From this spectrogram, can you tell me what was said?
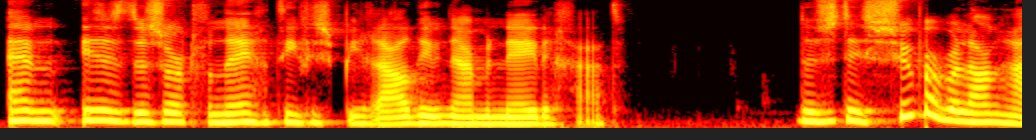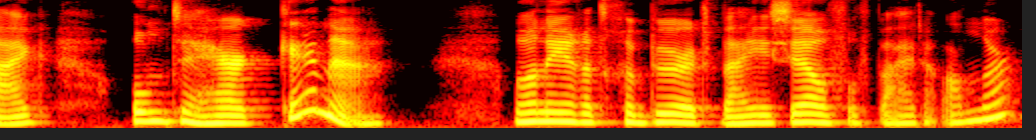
En is het een soort van negatieve spiraal die naar beneden gaat. Dus het is super belangrijk om te herkennen wanneer het gebeurt bij jezelf of bij de ander.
